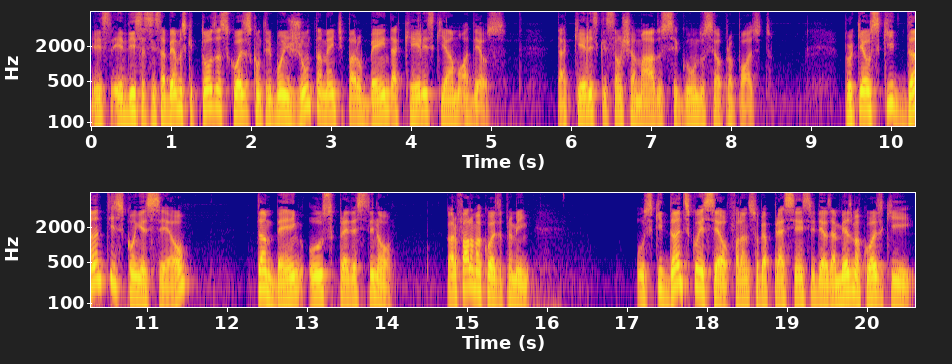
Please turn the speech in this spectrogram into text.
Ele, ele disse assim: Sabemos que todas as coisas contribuem juntamente para o bem daqueles que amam a Deus, daqueles que são chamados segundo o seu propósito. Porque os que Dantes conheceu, também os predestinou. Agora fala uma coisa para mim os que Dantes conheceu, falando sobre a presciência de Deus, a mesma coisa que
